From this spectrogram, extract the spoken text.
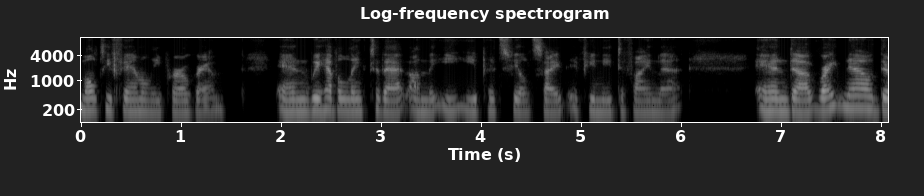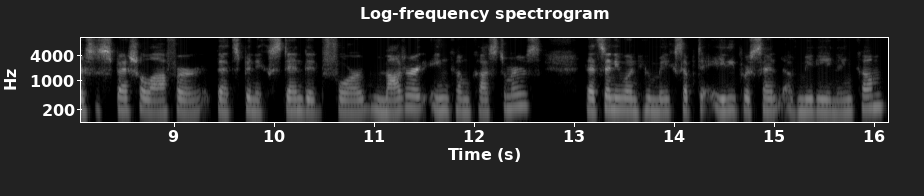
multifamily program. And we have a link to that on the EE Pittsfield site if you need to find that. And uh, right now, there's a special offer that's been extended for moderate income customers. That's anyone who makes up to 80% of median income.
